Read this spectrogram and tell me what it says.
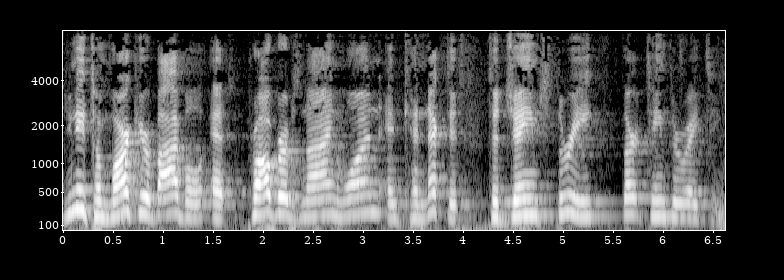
you need to mark your Bible at Proverbs 9 1 and connect it to James 3 13 through 18.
